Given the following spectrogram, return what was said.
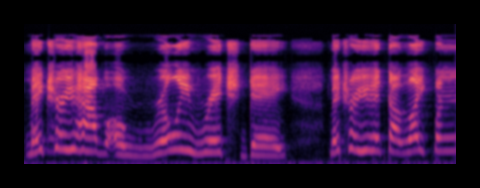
make sure you have a really rich day. Make sure you hit that like button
